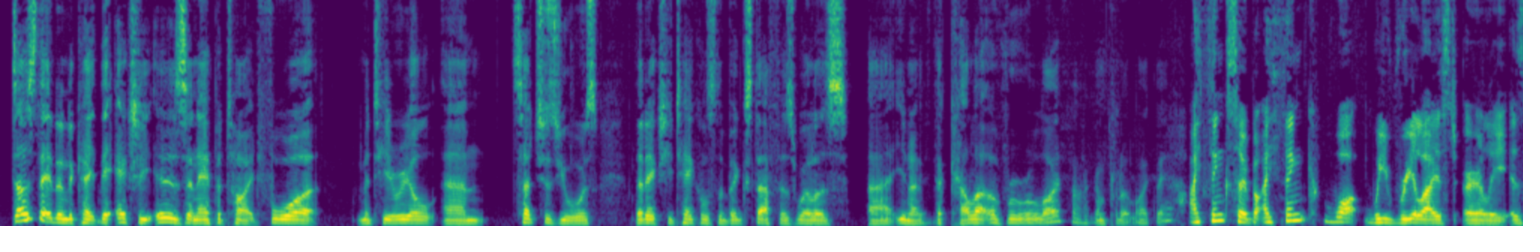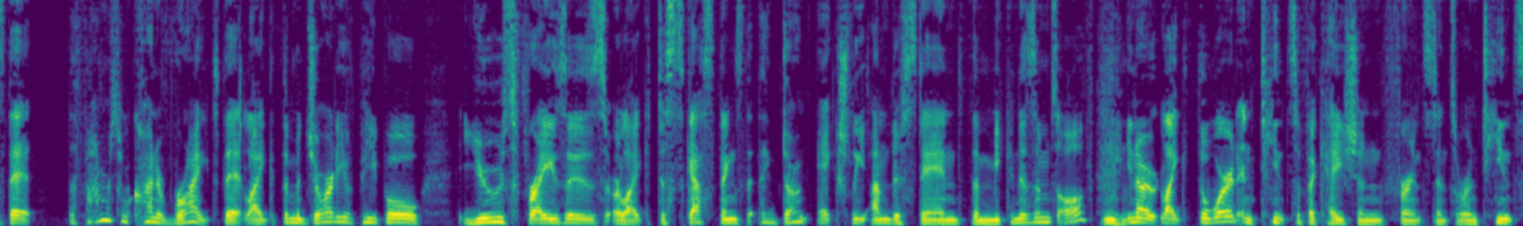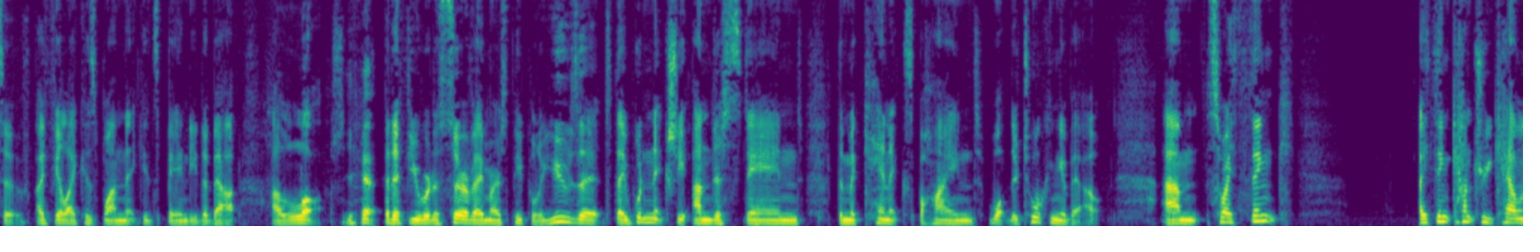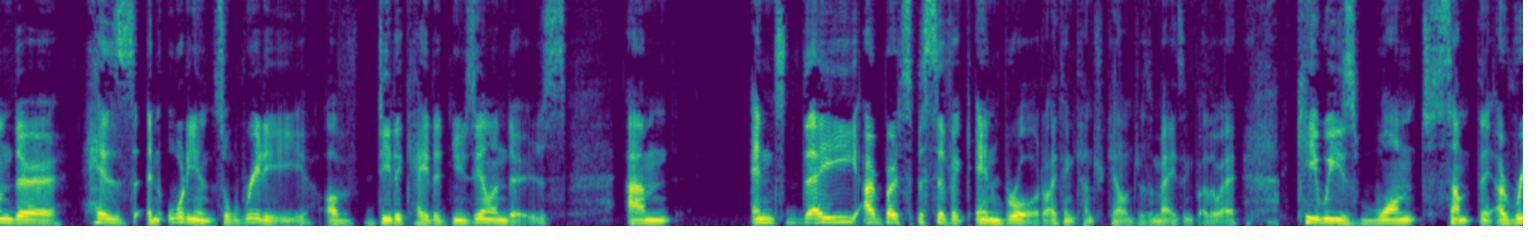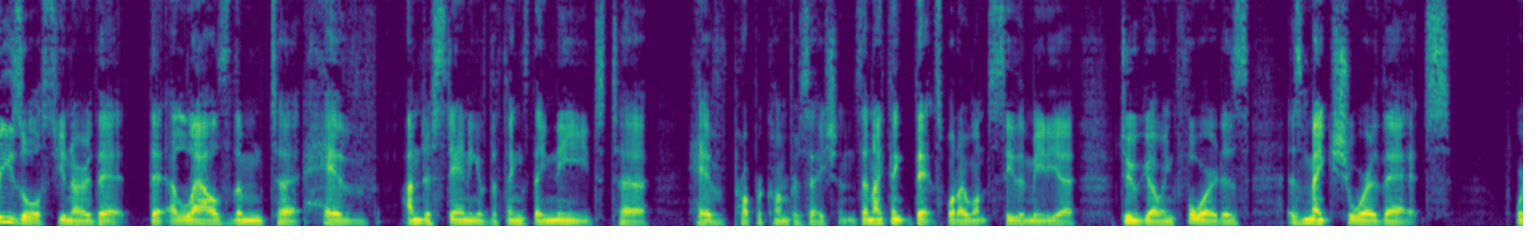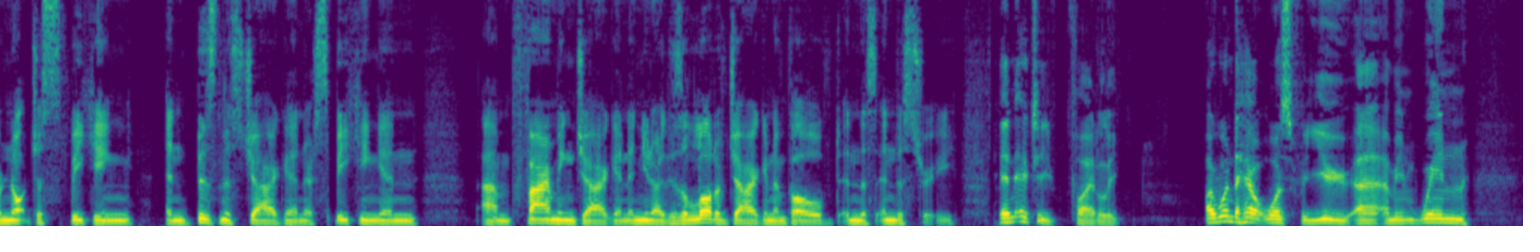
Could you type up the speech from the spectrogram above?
does that indicate there actually is an appetite for material um, such as yours that actually tackles the big stuff as well as uh, you know the colour of rural life, if I can put it like that? I think so, but I think what we realised early is that the farmers were kind of right that like the majority of people use phrases or like discuss things that they don't actually understand the mechanisms of. Mm-hmm. You know, like the word intensification, for instance, or intensive, I feel like is one that gets bandied about a lot. Yeah. But if you were to survey most people who use it, they wouldn't actually understand the mechanics behind what they're talking about. Um, so I think, I think Country Calendar has an audience already of dedicated New Zealanders um, and they are both specific and broad. I think Country Calendar is amazing, by the way. Kiwis want something, a resource, you know, that that allows them to have understanding of the things they need to have proper conversations. And I think that's what I want to see the media do going forward is is make sure that we're not just speaking in business jargon or speaking in um, farming jargon. And you know, there's a lot of jargon involved in this industry. And actually, finally, I wonder how it was for you. Uh, I mean, when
